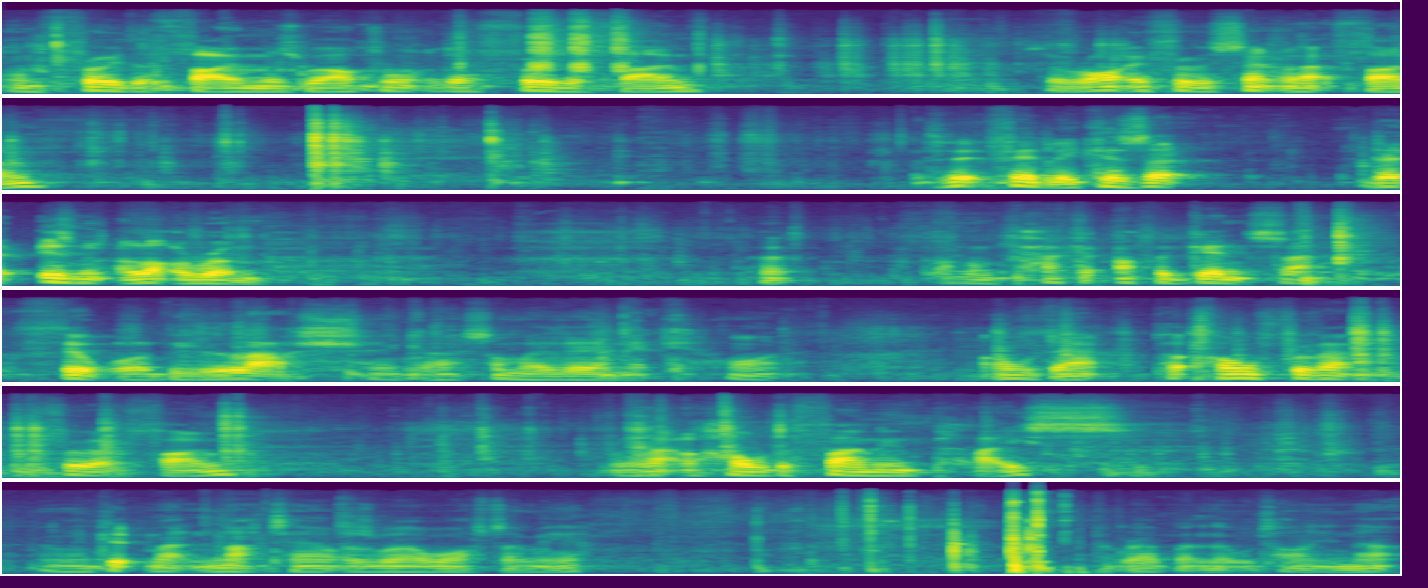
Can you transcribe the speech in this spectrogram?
and through the foam as well. I want to go through the foam. So right through the centre of that foam. It's a bit fiddly because there isn't a lot of room. I can pack it up against that filter, it'll be lush. There you go, somewhere there, Mick. Right, hold that, put a hole through that, through that foam. And that'll hold the foam in place. And I'll get that nut out as well whilst I'm here. Grab that little tiny nut.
